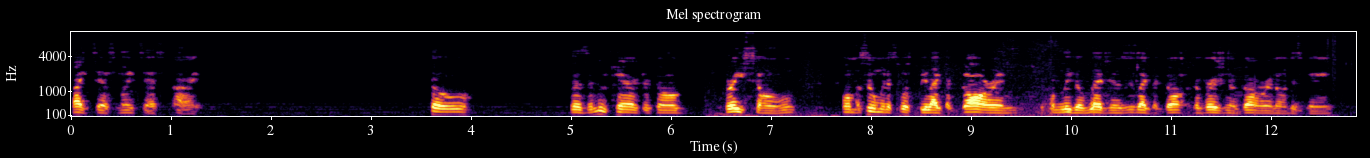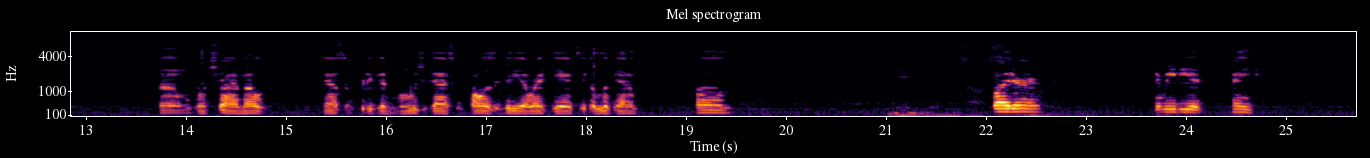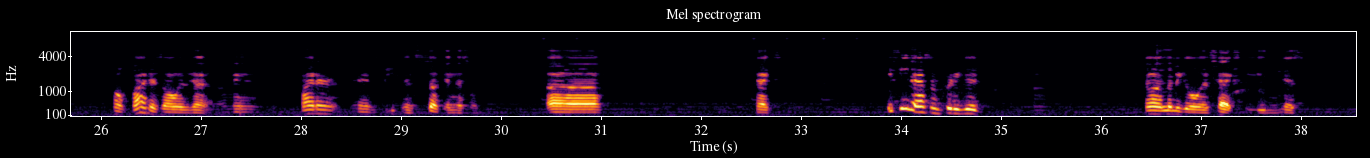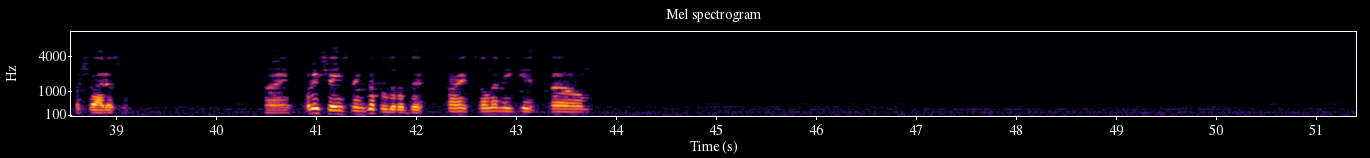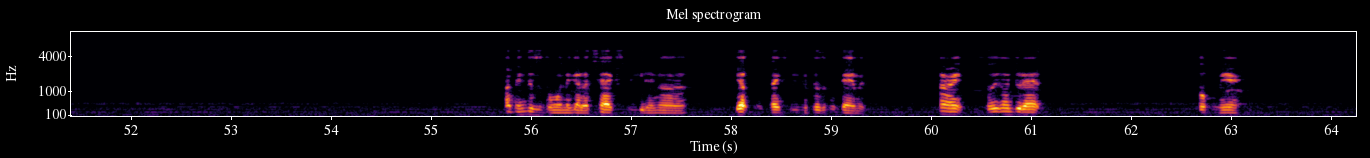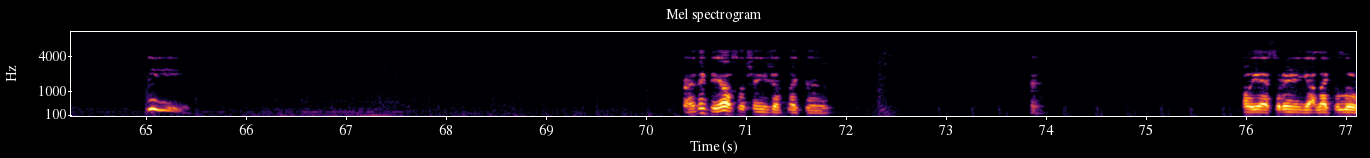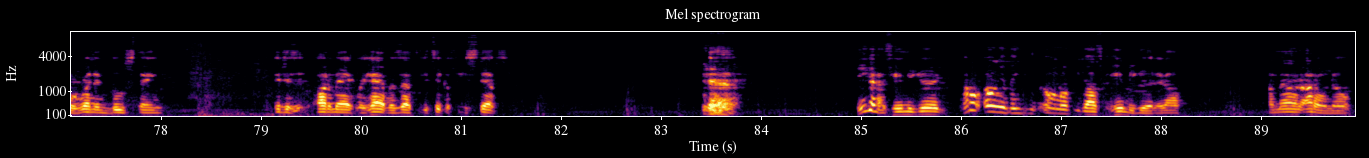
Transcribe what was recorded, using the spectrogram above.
Mic test, mic test. All right. So there's a new character called Greystone. I'm assuming it's supposed to be like the Garen from League of Legends. It's like the Gar- the version of Garen on this game. Um, we're gonna try him out. Got some pretty good moves. You guys can pause the video right there and take a look at him. Um, fighter, intermediate, tank. Well, fighter's always got. I mean, fighter and defense suck in this one. Uh, speed. He seemed to have some pretty good. Uh, let me go with speed and this. I'll try this one. All right. Well, they change things up a little bit. All right. So let me get um. I think this is the one that got attack speed and uh, yep, attack speed and physical damage. All right, so we're gonna do that. Go from here. Whee! I think they also changed up like the. Oh yeah, so then you got like a little running boost thing. It just automatically happens after you take a few steps. you guys hear me good? I don't, I don't even think I don't know if you guys can hear me good at all. I mean, I don't know.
